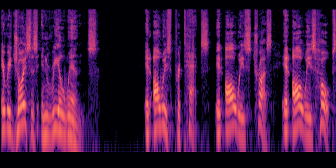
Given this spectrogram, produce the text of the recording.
it rejoices in real wins. It always protects. It always trusts. It always hopes.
